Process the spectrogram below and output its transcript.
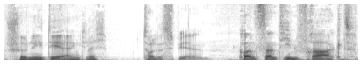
Schöne Idee eigentlich. Tolles Spiel. Konstantin fragt,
